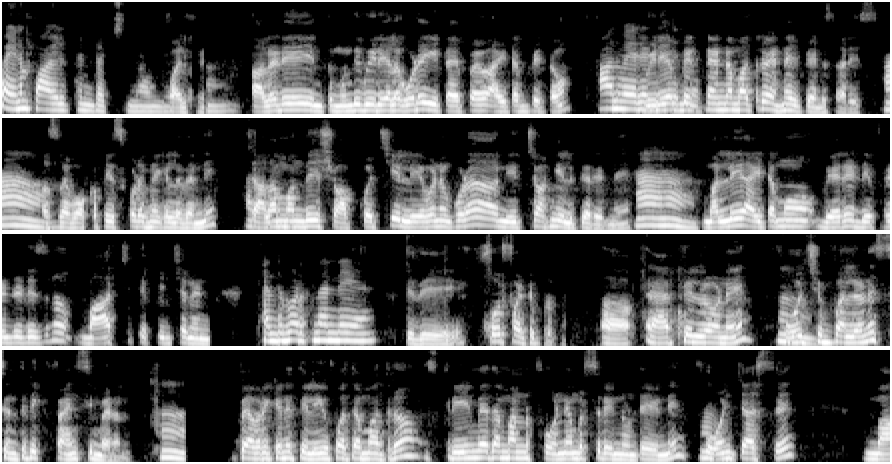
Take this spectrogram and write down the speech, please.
పైన పాయిల్ ప్రింట్ వచ్చిందండి. ఆల్రెడీ ఇంత ముందు వీడియోలో కూడా ఈ టైప్ ఐటమ్ పెట్టాం. వీడియో. పెట్టిన మాత్రం వెంటనే అయిపోయింది సారీస్ అసలు ఒక్క పీస్ కూడా మిగలేదండి చాలా మంది షాప్కి వచ్చి లేవని కూడా నిర్చోకంగా వెళ్ళిపోయారండి. మళ్ళీ ఐటమ్ వేరే డిఫరెంట్ డిజైన్ మార్చి తెప్పించానండి. ఎంత పడుతుందండి? ఇది ఫోర్ ఫార్టీ పడుతుంది. యాపిల్లోనే పోచింపల్లిలోనే సింథటిక్ ఫ్యాన్సీ మేడం ఎవరికైనా తెలియకపోతే మాత్రం స్క్రీన్ మీద మన ఫోన్ నెంబర్స్ రెండు ఉంటాయండి. ఫోన్ చేస్తే మా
